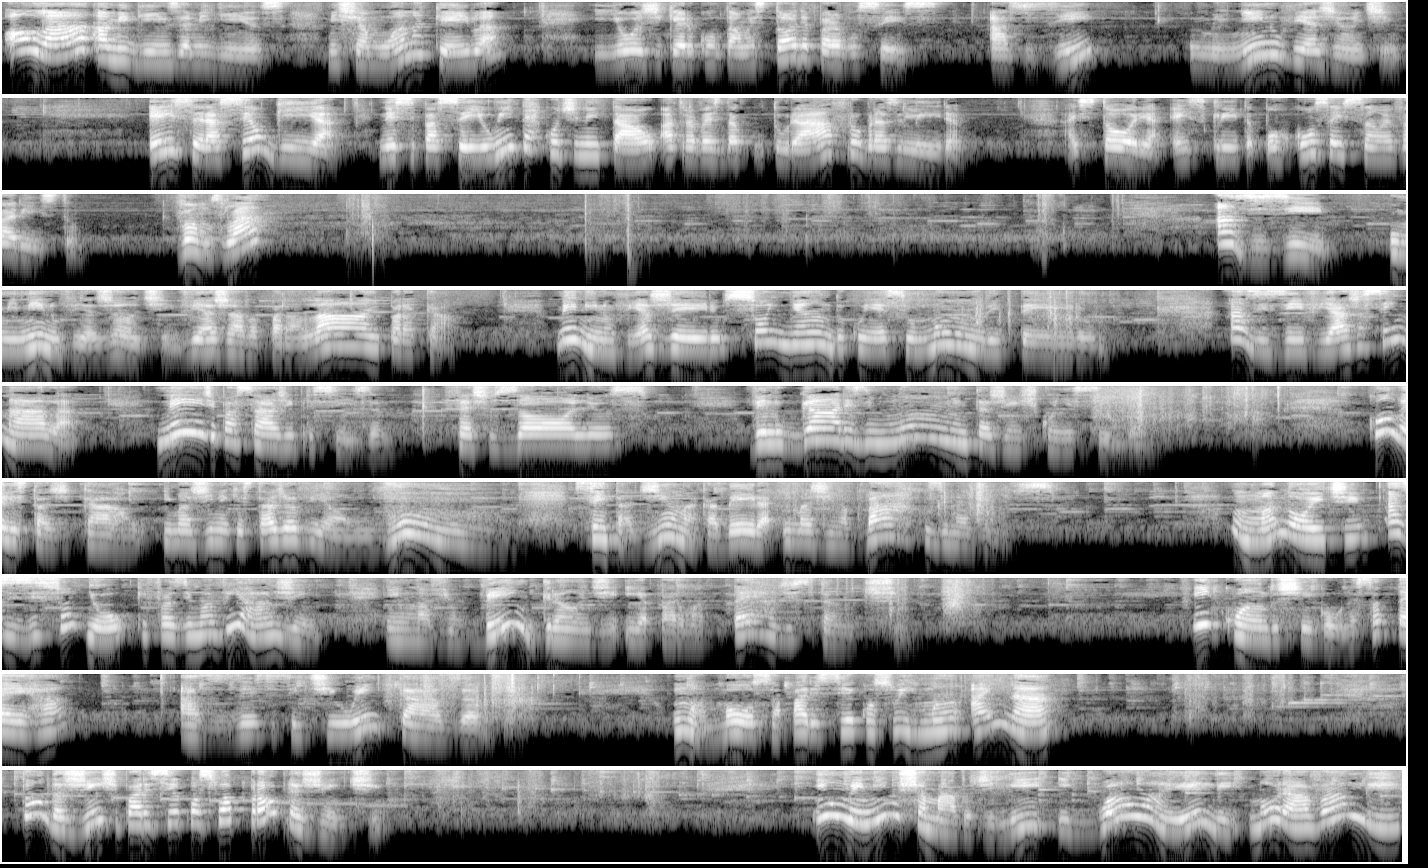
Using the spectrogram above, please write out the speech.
Olá, amiguinhos e amiguinhas. Me chamo Ana Keila e hoje quero contar uma história para vocês. A Zizi, o menino viajante. Ele será seu guia nesse passeio intercontinental através da cultura afro-brasileira. A história é escrita por Conceição Evaristo. Vamos lá? Zizi, o menino viajante, viajava para lá e para cá. Menino viajeiro, sonhando conhece o mundo inteiro. A Zizi viaja sem mala, nem de passagem precisa. Fecha os olhos, vê lugares e muita gente conhecida. Quando ele está de carro, imagina que está de avião. Vum! Sentadinho na cadeira, imagina barcos e navios. Uma noite, Azizi sonhou que fazia uma viagem em um navio bem grande ia para uma terra distante. E quando chegou nessa terra, Azizi se sentiu em casa. Uma moça aparecia com a sua irmã Ainá Toda a gente parecia com a sua própria gente. E um menino chamado Adili, igual a ele, morava ali.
